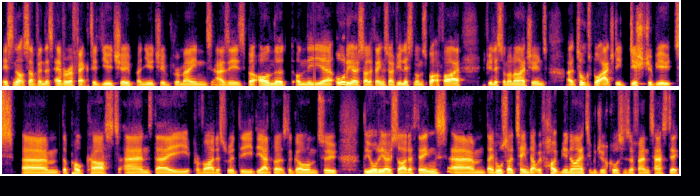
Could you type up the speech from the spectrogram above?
It's not something that's ever affected YouTube, and YouTube remains as is. But on the on the uh, audio side of things, so if you listen on Spotify, if you listen on iTunes, uh, Talksport actually distributes um, the podcast, and they provide us with the the adverts that go on to the audio side of things. Um, they've also teamed up with Hope United, which of course is a fantastic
